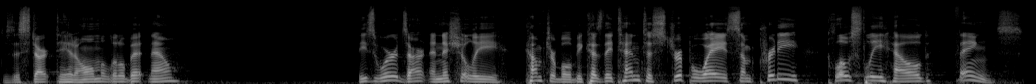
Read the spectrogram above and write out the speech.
Does this start to hit home a little bit now? These words aren't initially comfortable because they tend to strip away some pretty closely held things.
